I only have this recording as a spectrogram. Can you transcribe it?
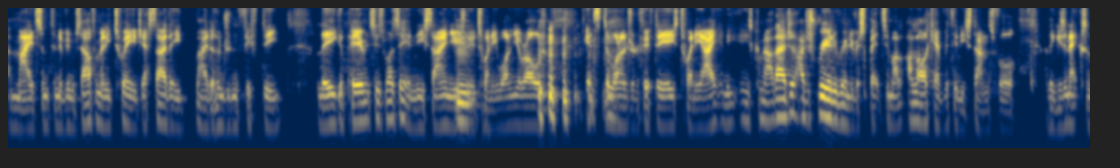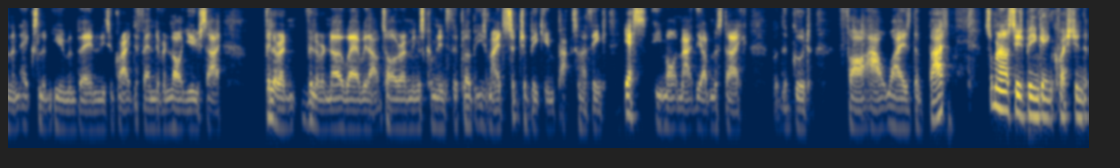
and made something of himself. I mean, he tweeted yesterday that he made 150 league appearances, was it? And he's saying usually mm. a 21 year old gets to 150, he's 28, and he, he's coming out there. I just, I just really, really respect him. I, I like everything he stands for. I think he's an excellent, excellent human being, and he's a great defender. And like you say, Villa are, Villa are nowhere without Tyrone Mings coming into the club. He's made such a big impact. And I think, yes, he might make the odd mistake, but the good far outweighs the bad. Someone else who's been getting questioned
